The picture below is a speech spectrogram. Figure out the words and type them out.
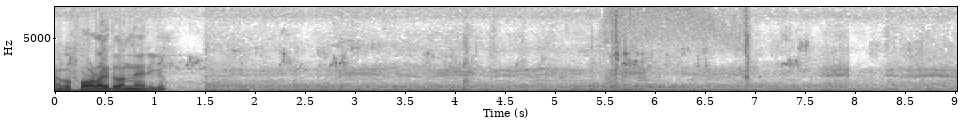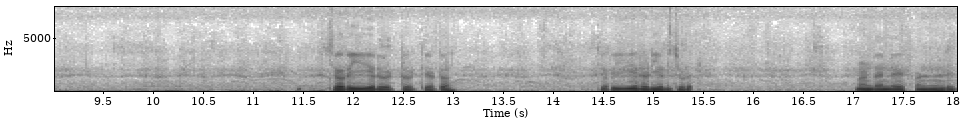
അപ്പൊ ഫോളോ ചെയ്ത് വന്നതായിരിക്കും ചെറിയൊരു വെട്ട് വെട്ടി കേട്ടോ. ചെറിയൊരു അടി അടിച്ചൂടെ. വേണ്ട എന്റെ ഫ്രണ്ടിൽ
